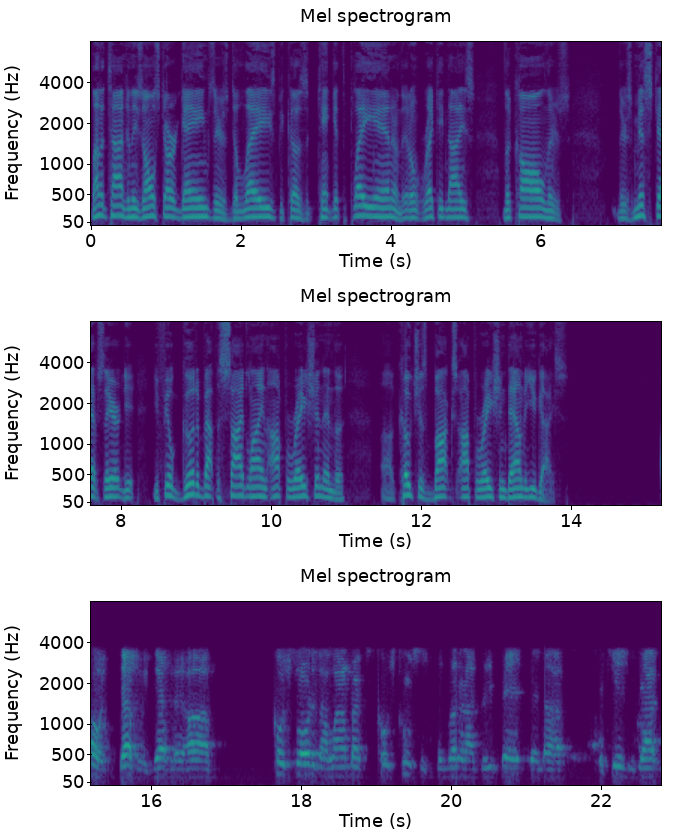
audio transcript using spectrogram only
a lot of times in these All Star games, there's delays because it can't get the play in or they don't recognize the call. There's there's missteps there. Do you, feel good about the sideline operation and the uh, coach's box operation down to you guys? Oh, definitely, definitely. Uh, Coach Florida's our linebackers. Coach Coons has been running our defense, and uh, the kids we got,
